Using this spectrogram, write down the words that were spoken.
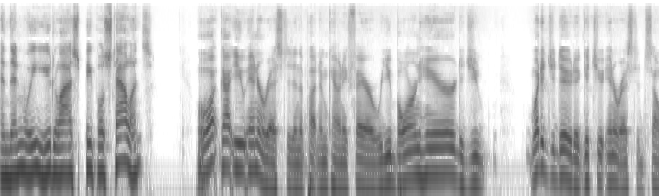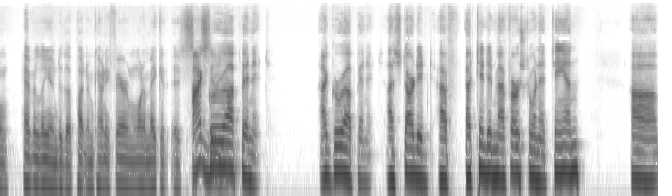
and then we utilize people's talents. Well, what got you interested in the Putnam County Fair? Were you born here? Did you what did you do to get you interested so heavily into the Putnam County Fair and want to make it a I grew up in it. I grew up in it. I started. I f- attended my first one at ten. Uh,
